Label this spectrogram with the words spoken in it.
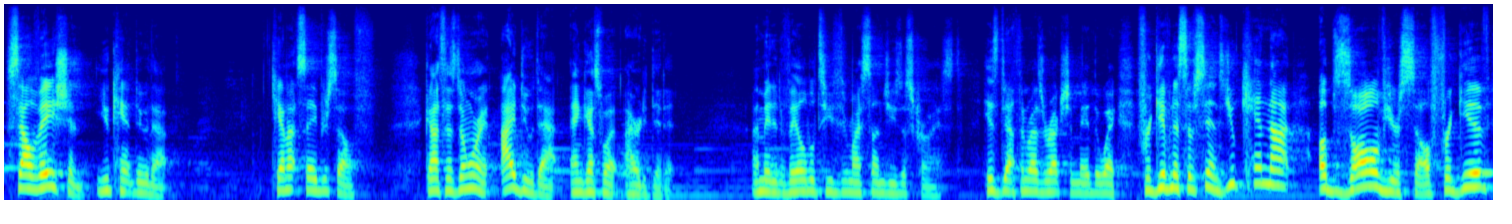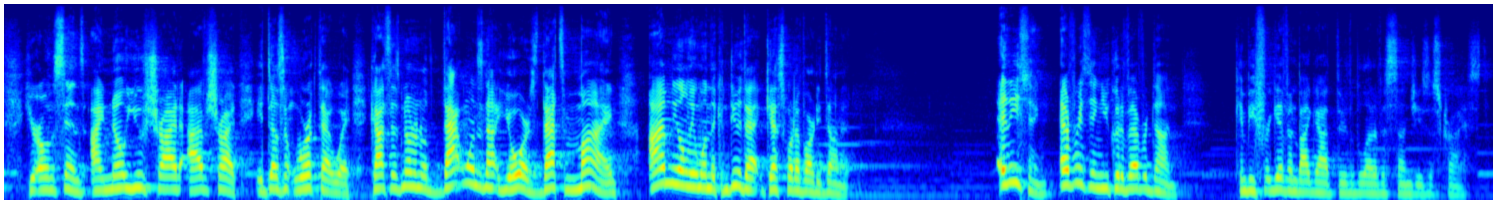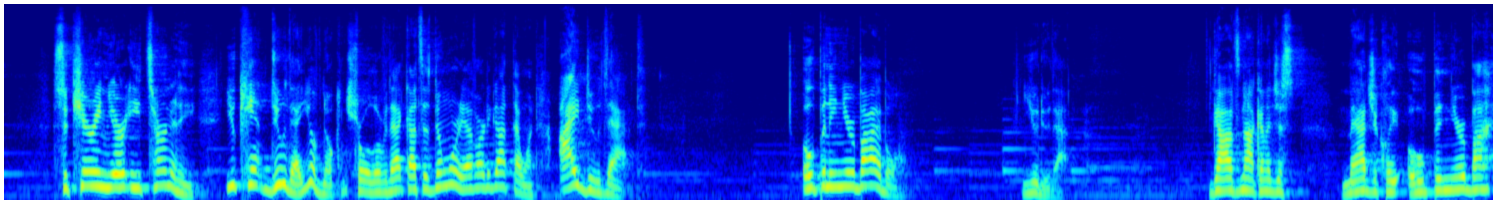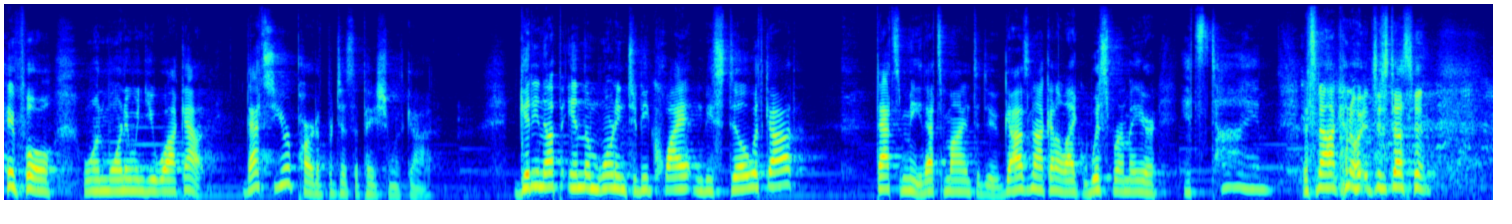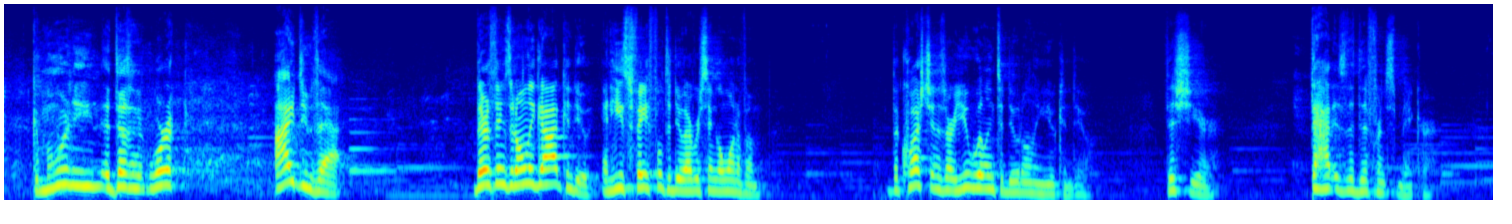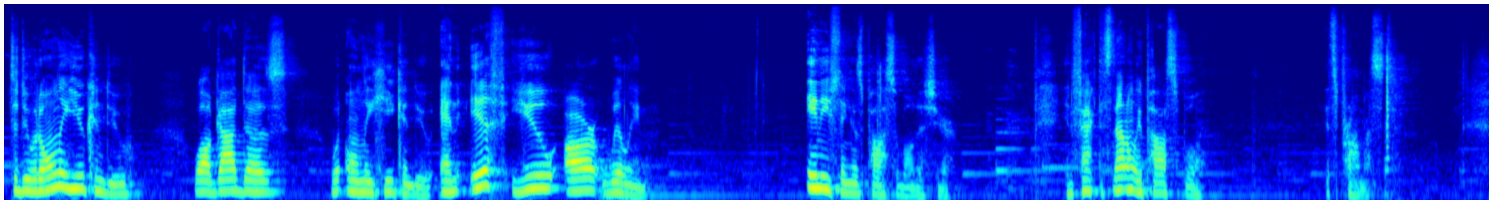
Salvation, you can't do that. Cannot save yourself. God says, don't worry, I do that. And guess what? I already did it. I made it available to you through my Son, Jesus Christ. His death and resurrection made the way. Forgiveness of sins. You cannot absolve yourself, forgive your own sins. I know you've tried, I've tried. It doesn't work that way. God says, No, no, no, that one's not yours. That's mine. I'm the only one that can do that. Guess what? I've already done it. Anything, everything you could have ever done can be forgiven by God through the blood of His Son, Jesus Christ. Securing your eternity. You can't do that. You have no control over that. God says, Don't worry, I've already got that one. I do that. Opening your Bible you do that. God's not going to just magically open your Bible one morning when you walk out. That's your part of participation with God. Getting up in the morning to be quiet and be still with God, that's me. That's mine to do. God's not going to like whisper in my ear, it's time. It's not going to, it just doesn't, good morning. It doesn't work. I do that. There are things that only God can do, and He's faithful to do every single one of them. The question is, are you willing to do what only you can do this year? That is the difference maker. To do what only you can do while God does what only He can do. And if you are willing, anything is possible this year. In fact, it's not only possible, it's promised.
